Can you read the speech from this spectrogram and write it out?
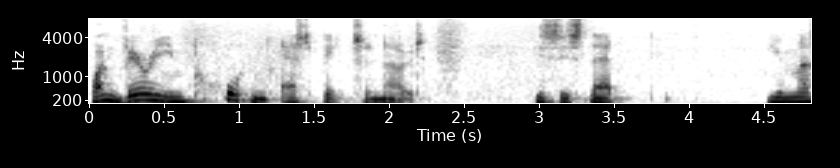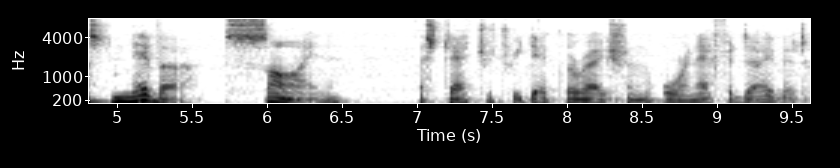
One very important aspect to note is, is that you must never sign a statutory declaration or an affidavit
